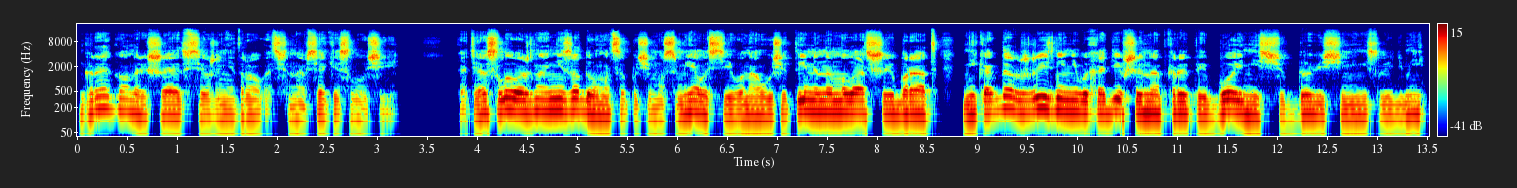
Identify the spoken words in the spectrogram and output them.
Грега он решает все же не трогать, на всякий случай. Хотя сложно не задуматься, почему смелости его научит именно младший брат, никогда в жизни не выходивший на открытый бой ни с чудовищами, ни с людьми.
